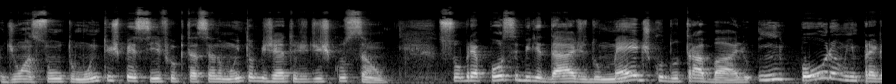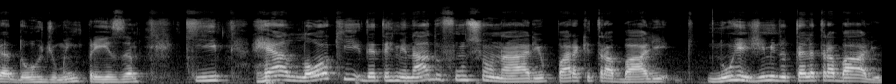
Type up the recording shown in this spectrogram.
de um assunto muito específico que está sendo muito objeto de discussão sobre a possibilidade do médico do trabalho impor ao empregador de uma empresa que realoque determinado funcionário para que trabalhe no regime do teletrabalho,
